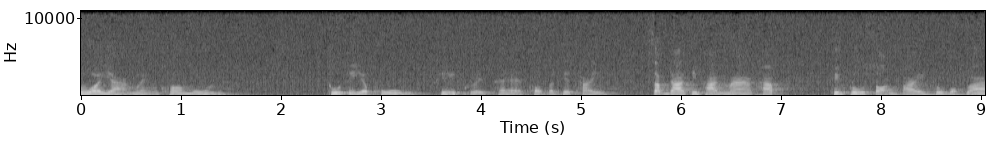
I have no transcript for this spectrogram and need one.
ตัวอย่างแหล่งข้อมูล ทุติยภูมิที่เผยแพร่ของประเทศไทย สัปดาห์ที่ผ่านมาครับ ที่ครูสอนไปครูบอกว่า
